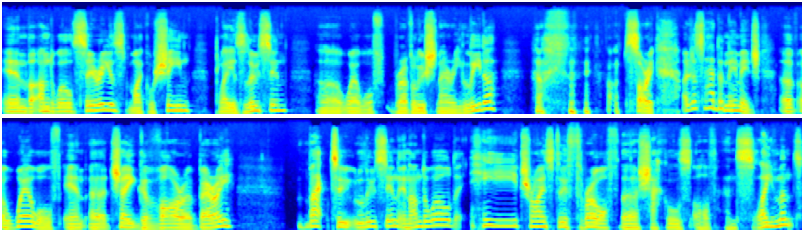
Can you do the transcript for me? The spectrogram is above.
In the Underworld series, Michael Sheen plays Lucian, a werewolf revolutionary leader I'm sorry. I just had an image of a werewolf in a Che Guevara beret. Back to Lucian in Underworld, he tries to throw off the shackles of enslavement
